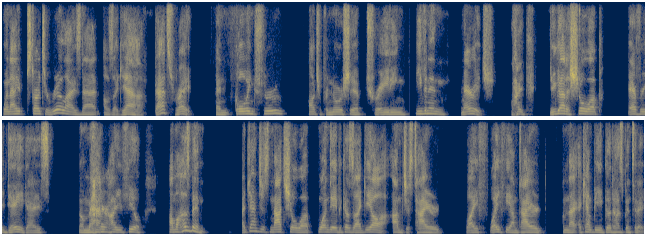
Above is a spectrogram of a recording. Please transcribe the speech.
when i started to realize that i was like yeah that's right. And going through entrepreneurship trading even in marriage like you got to show up every day guys no matter how you feel I'm a husband. I can't just not show up one day because like, yo, I'm just tired. Wife, wifey, I'm tired. I'm not I can't be a good husband today.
